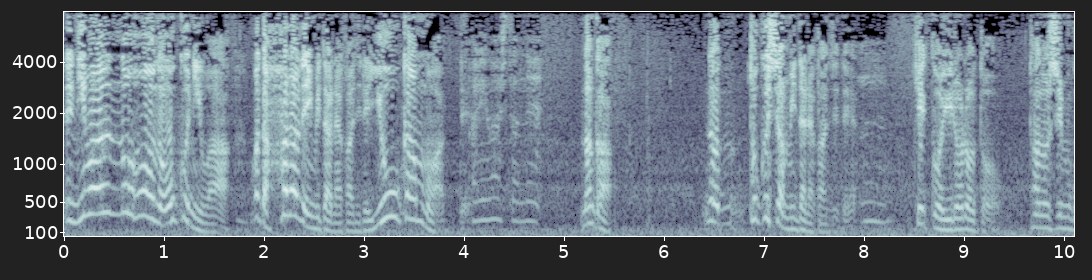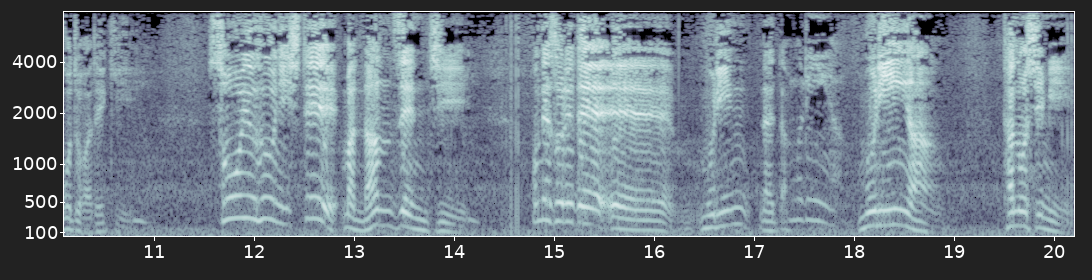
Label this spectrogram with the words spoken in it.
で、庭の方の奥には、またハラレみたいな感じで洋館もあってあ、りましたね。なんか、な特殊みたいな感じで、うん。結構いろいろと楽しむことができ、んそういう風にして、まあ、南禅寺、ほんで、それで、えー、無林、何やった？無理やん。無林庵、楽しみ。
